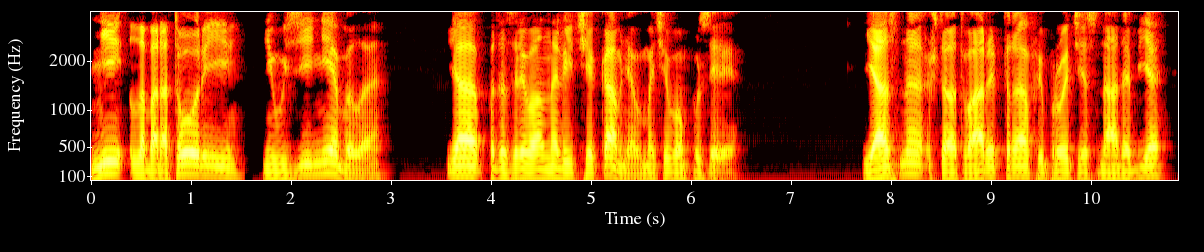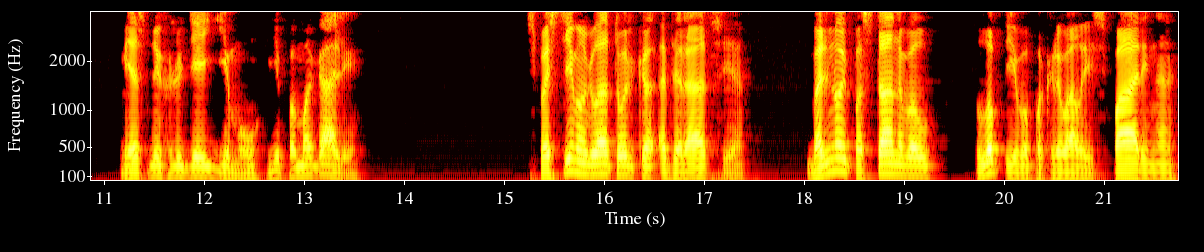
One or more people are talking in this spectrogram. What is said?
Ни лаборатории, ни УЗИ не было. Я подозревал наличие камня в мочевом пузыре. Ясно, что отвары трав и прочие снадобья местных людей ему не помогали. Спасти могла только операция. Больной постановал, лоб его покрывала испарина.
